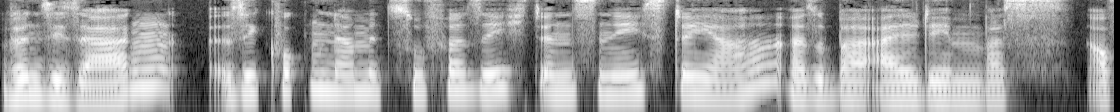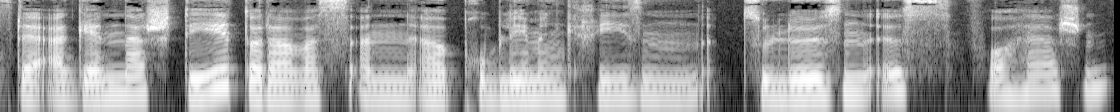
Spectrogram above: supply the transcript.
Würden Sie sagen, Sie gucken da mit Zuversicht ins nächste Jahr? Also bei all dem, was auf der Agenda steht oder was an äh, Problemen, Krisen zu lösen ist, vorherrschen?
